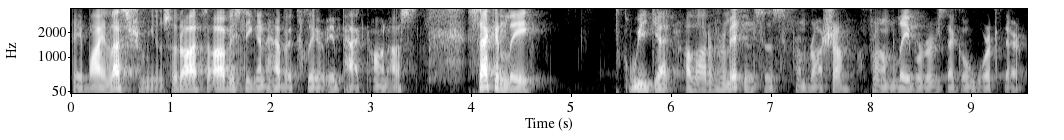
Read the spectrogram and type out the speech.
they buy less from you. So that's obviously going to have a clear impact on us. Secondly, we get a lot of remittances from Russia, from laborers that go work there.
